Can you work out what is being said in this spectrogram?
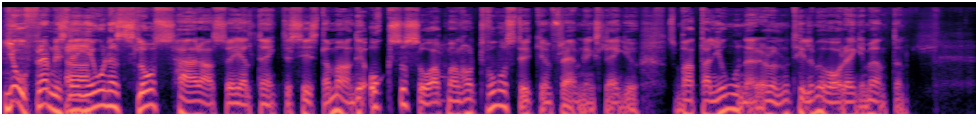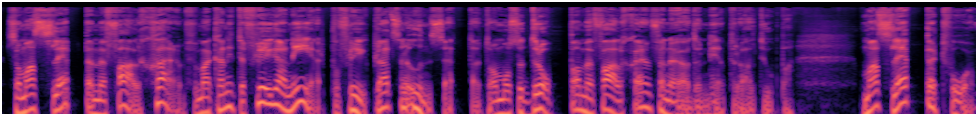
Jo, Främlingslegionen ja. slåss här alltså helt enkelt till sista man. Det är också så att man har två stycken Främlingslegionsbataljoner, eller till och med var regementen som man släpper med fallskärm. För man kan inte flyga ner på flygplatsen och undsätta, utan man måste droppa med fallskärm för nödenheter och alltihopa. Man släpper två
